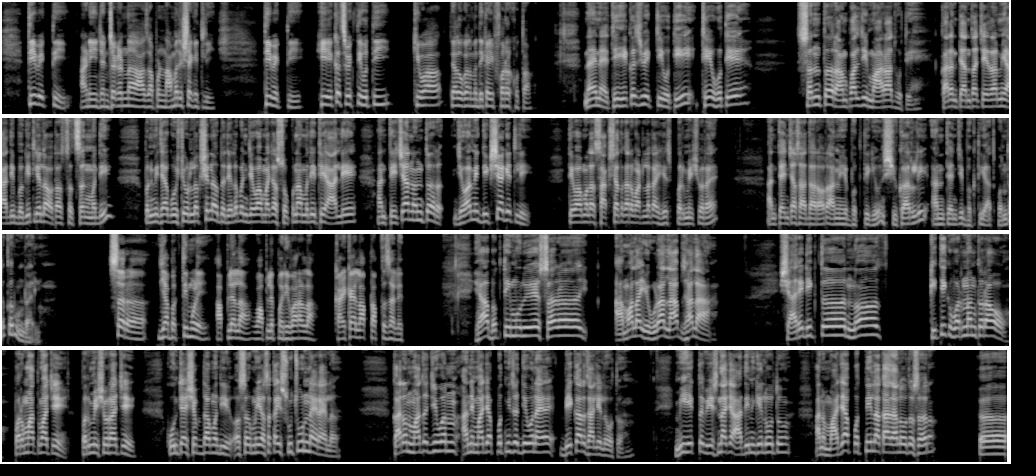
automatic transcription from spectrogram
ती व्यक्ती आणि ज्यांच्याकडनं आज आपण नामरिक्षा घेतली ती व्यक्ती ही एकच व्यक्ती होती किंवा त्या दोघांमध्ये काही फरक होता? नाही नाही ती एकच व्यक्ती होती. ते होते संत रामपालजी महाराज होते. कारण त्यांचा चेहरा मी आधी बघितलेला होता सत्संगमध्ये पण मी त्या गोष्टीवर लक्ष नव्हतं दिलं. पण जेव्हा माझ्या स्वप्नामध्ये ते आले आणि त्याच्यानंतर जेव्हा मी दीक्षा घेतली तेव्हा मला साक्षात्कार वाटलं का हेच परमेश्वर आहे. आणि त्यांच्याच आधारावर आम्ही ही भक्ती घेऊन स्वीकारली आणि त्यांची भक्ती आजपर्यंत करून राहिलो. सर या भक्तीमुळे आपल्याला व आपल्या परिवाराला काय काय लाभ प्राप्त झालेत? ह्या भक्तीमुळे सर आम्हाला एवढा लाभ झाला. शारीरिक तर न कितीक वर्णन करावं परमात्माचे परमेश्वराचे कोणत्या शब्दामध्ये असं मी असं काही सुचवून नाही राहिलं. कारण माझं जीवन आणि माझ्या पत्नीचं जीवन आहे बेकार झालेलं होतं. मी एक तर व्यसनाच्या आधीन गेलो होतो आणि माझ्या पत्नीला काय झालं होतं सर?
